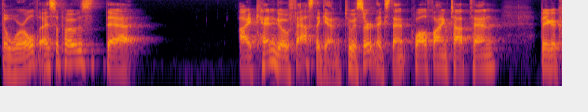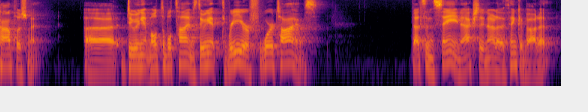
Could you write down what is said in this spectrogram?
the world, I suppose, that I can go fast again to a certain extent. Qualifying top 10, big accomplishment. Uh, doing it multiple times, doing it three or four times. That's insane, actually, now that I think about it.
